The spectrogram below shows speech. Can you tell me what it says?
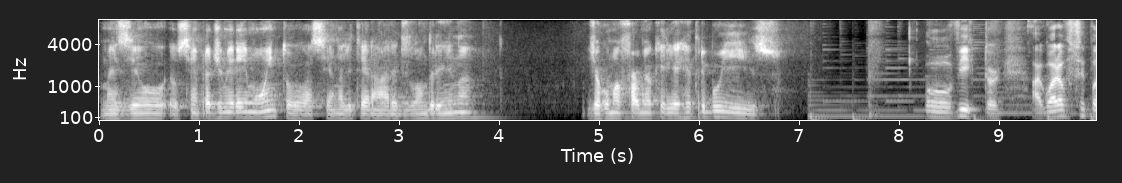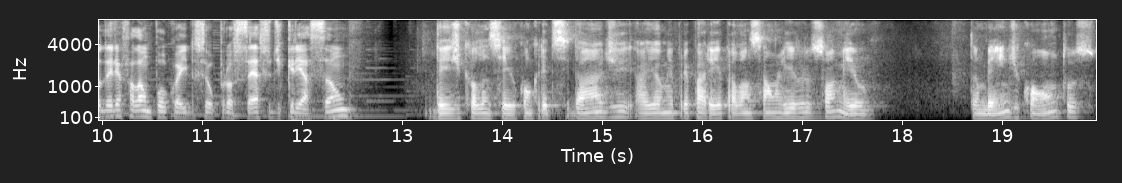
Mas eu, eu sempre admirei muito a cena literária de Londrina. De alguma forma eu queria retribuir isso. Ô Victor, agora você poderia falar um pouco aí do seu processo de criação? Desde que eu lancei o Concreticidade, aí eu me preparei para lançar um livro só meu, também de contos.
